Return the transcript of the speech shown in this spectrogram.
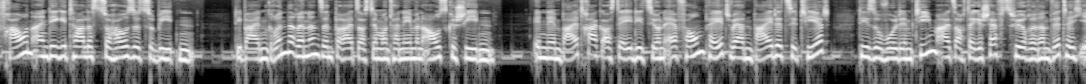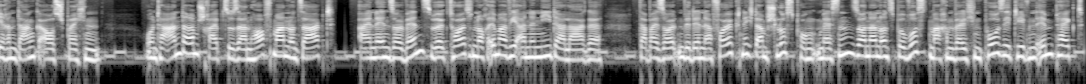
Frauen ein digitales Zuhause zu bieten. Die beiden Gründerinnen sind bereits aus dem Unternehmen ausgeschieden. In dem Beitrag aus der Edition F Homepage werden beide zitiert, die sowohl dem Team als auch der Geschäftsführerin Wittig ihren Dank aussprechen. Unter anderem schreibt Susanne Hoffmann und sagt, eine Insolvenz wirkt heute noch immer wie eine Niederlage. Dabei sollten wir den Erfolg nicht am Schlusspunkt messen, sondern uns bewusst machen, welchen positiven Impact,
